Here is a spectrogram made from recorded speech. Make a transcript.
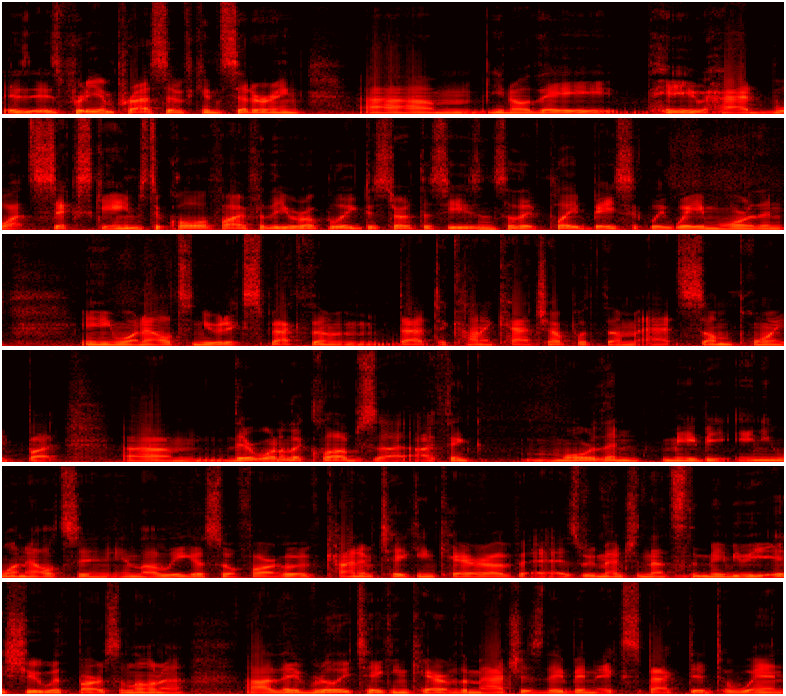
is, is pretty impressive considering um, you know they they had what six games to qualify for the Europa League to start the season, so they've played basically way more than anyone else, and you would expect them that to kind of catch up with them at some point. But um, they're one of the clubs I, I think more than maybe anyone else in, in La Liga so far who have kind of taken care of, as we mentioned, that's the, maybe the issue with Barcelona. Uh, they've really taken care of the matches they've been expected to win.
